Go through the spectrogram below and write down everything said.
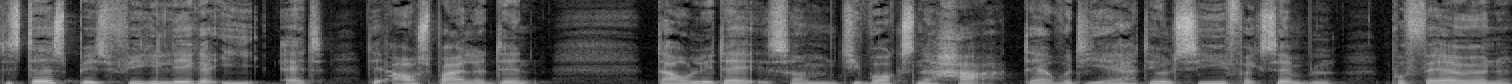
Det stedspecifikke ligger i, at det afspejler den dagligdag, som de voksne har, der hvor de er. Det vil sige for eksempel på Færøerne,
